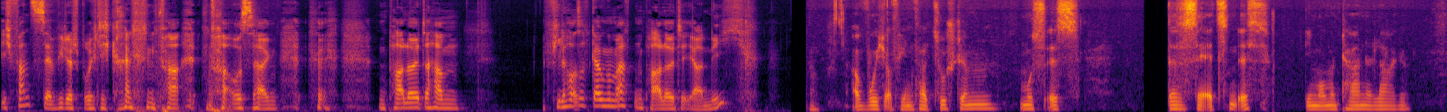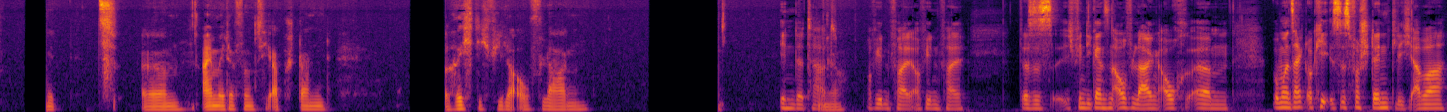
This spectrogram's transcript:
Ich fand es sehr widersprüchlich, gerade ein paar, ein paar Aussagen. Ein paar Leute haben viele Hausaufgaben gemacht, ein paar Leute eher nicht. Aber wo ich auf jeden Fall zustimmen muss, ist, dass es sehr ätzend ist, die momentane Lage. Mit ähm, 1,50 Meter Abstand, richtig viele Auflagen. In der Tat. Ja. Auf jeden Fall, auf jeden Fall. Das ist, ich finde die ganzen Auflagen auch, ähm, wo man sagt, okay, es ist verständlich, aber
